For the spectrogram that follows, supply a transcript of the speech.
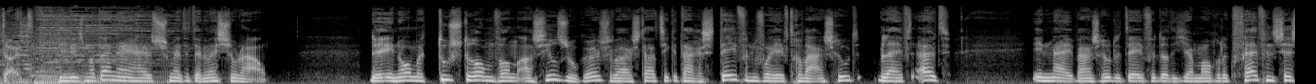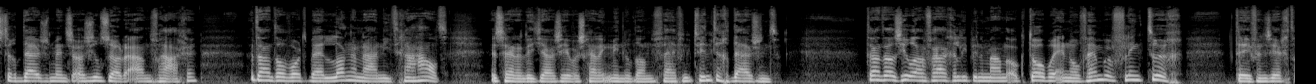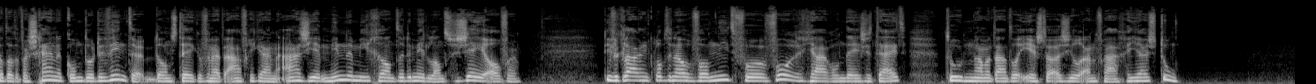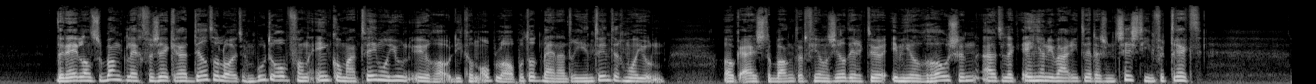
start. Dit is Martijn Nijhuis met het NOS Journaal. De enorme toestroom van asielzoekers, waar staatssecretaris Steven voor heeft gewaarschuwd, blijft uit. In mei waarschuwde Teven dat dit jaar mogelijk 65.000 mensen asiel zouden aanvragen. Het aantal wordt bij lange na niet gehaald. Het zijn er dit jaar zeer waarschijnlijk minder dan 25.000. Het aantal asielaanvragen liep in de maanden oktober en november flink terug. Teven zegt dat dat waarschijnlijk komt door de winter. Dan steken vanuit Afrika en Azië minder migranten de Middellandse Zee over. Die verklaring klopt in elk geval niet voor vorig jaar rond deze tijd. Toen nam het aantal eerste asielaanvragen juist toe. De Nederlandse bank legt verzekeraar Deltaloid een boete op van 1,2 miljoen euro. Die kan oplopen tot bijna 23 miljoen. Ook eist de bank dat financieel directeur Emiel Roosen uiterlijk 1 januari 2016 vertrekt.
